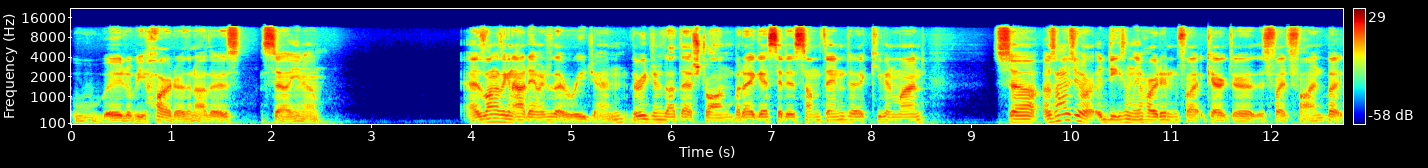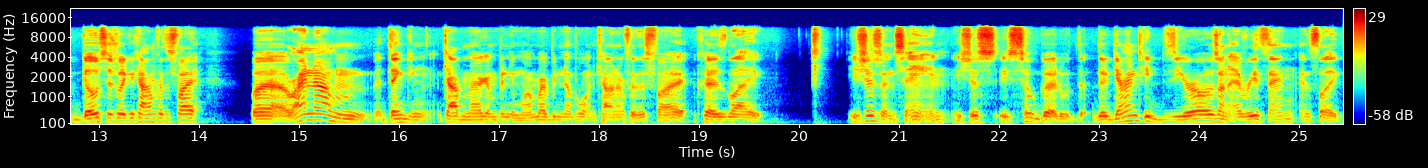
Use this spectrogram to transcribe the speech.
it'll be harder than others. So you know, as long as I can outdamage that regen, the regen's not that strong, but I guess it is something to keep in mind. So as long as you're a decently hard hitting fight character, this fight's fine. But Ghost is really good counter for this fight. But right now, I'm thinking Captain America Infinity War might be number one counter for this fight because like he's just insane. He's just he's so good with the, the guaranteed zeros on everything. It's like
